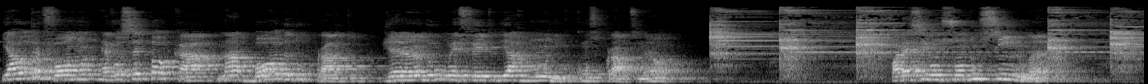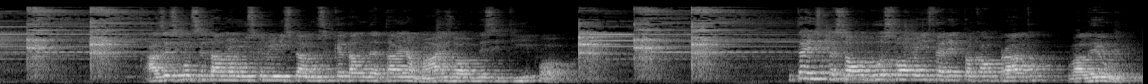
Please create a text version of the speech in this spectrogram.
E a outra forma é você tocar na borda do prato, gerando um efeito de harmônico com os pratos, né? Ó. Parece um som de um sino, né? Às vezes quando você está na música, no início da música, quer dar um detalhe a mais ou algo desse tipo, ó. Então é isso, pessoal. Duas formas diferentes de tocar o prato. Valeu!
